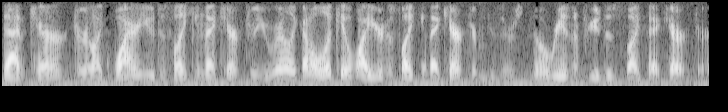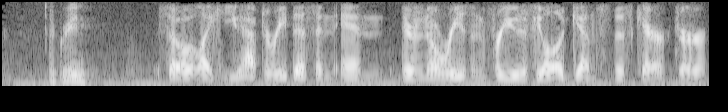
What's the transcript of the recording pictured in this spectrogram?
that character, like why are you disliking that character? You really got to look at why you're disliking that character because there's no reason for you to dislike that character. Agreed. So like you have to read this and and there's no reason for you to feel against this character.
